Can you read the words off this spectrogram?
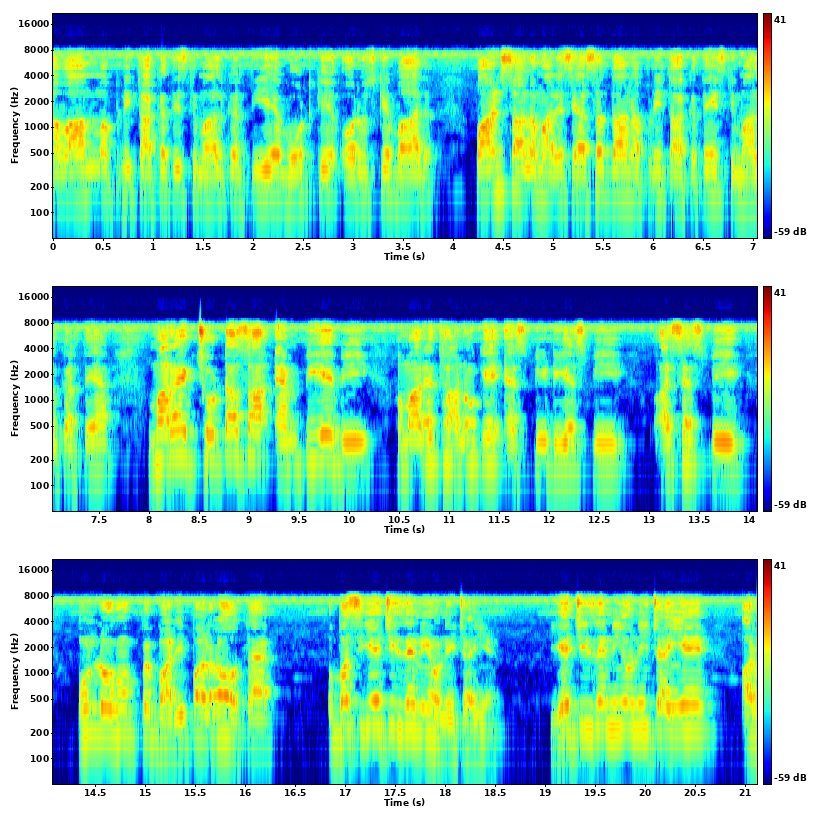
अवाम अपनी ताकत इस्तेमाल करती है वोट के और उसके बाद पाँच साल हमारे सियासतदान अपनी ताकतें इस्तेमाल करते हैं। हमारा एक छोटा सा एम भी हमारे थानों के S P D S P S S P उन लोगों पे भारी पड़ रहा होता है। बस ये चीज़ें नहीं होनी चाहिए। ये चीज़ें नहीं होनी चाहिए और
